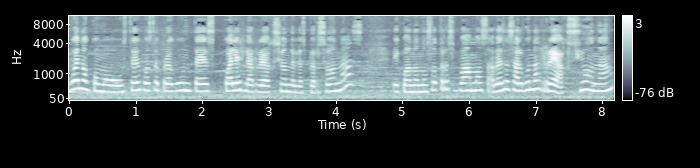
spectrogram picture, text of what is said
bueno, como usted vuestra pregunta es cuál es la reacción de las personas. Y cuando nosotros vamos, a veces algunas reaccionan,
